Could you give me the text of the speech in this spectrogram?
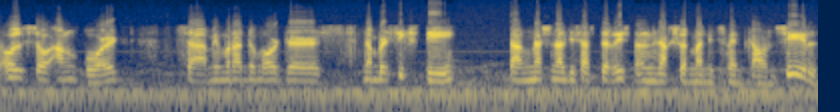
also anchored sa Memorandum Orders number 60 ng National Disaster Risk and Reduction Management Council.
